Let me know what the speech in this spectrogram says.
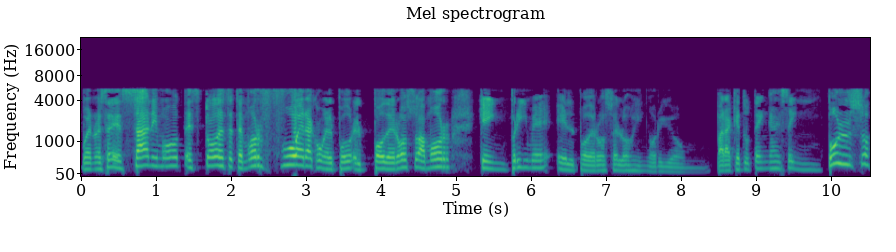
bueno, ese desánimo, es todo este temor fuera con el, el poderoso amor que imprime el poderoso Elohim Orión, para que tú tengas ese impulso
